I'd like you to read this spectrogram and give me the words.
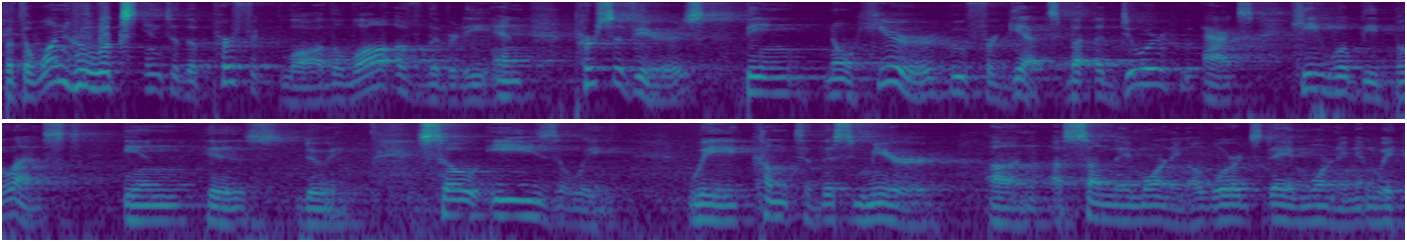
But the one who looks into the perfect law, the law of liberty, and perseveres, being no hearer who forgets, but a doer who acts, he will be blessed in his doing. So easily we come to this mirror on a Sunday morning, a Lord's Day morning, and we,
